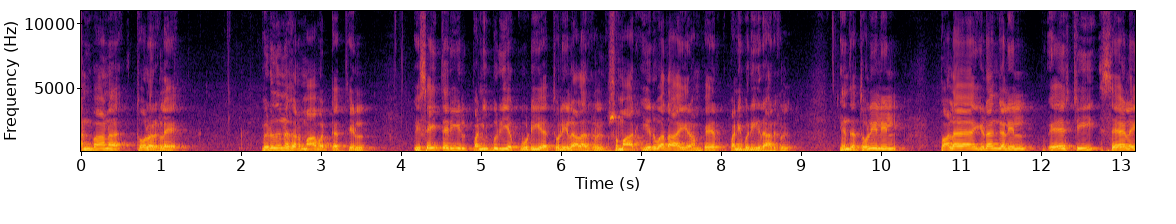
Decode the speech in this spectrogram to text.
அன்பான தோழர்களே விருதுநகர் மாவட்டத்தில் விசைத்தறியில் பணிபுரியக்கூடிய தொழிலாளர்கள் சுமார் இருபதாயிரம் பேர் பணிபுரிகிறார்கள். இந்த தொழிலில் பல இடங்களில் வேஷ்டி சேலை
